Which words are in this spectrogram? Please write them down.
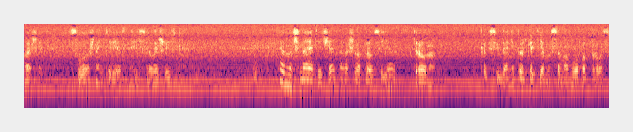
вашей сложной, интересной, веселой жизни. Я начинаю отвечать на ваши вопросы. Я трону, как всегда, не только тему самого вопроса,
